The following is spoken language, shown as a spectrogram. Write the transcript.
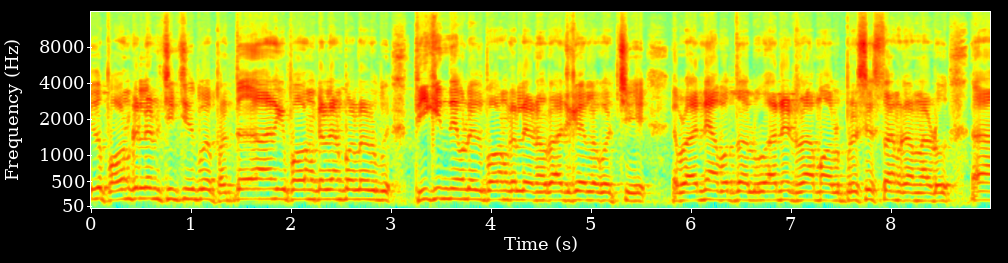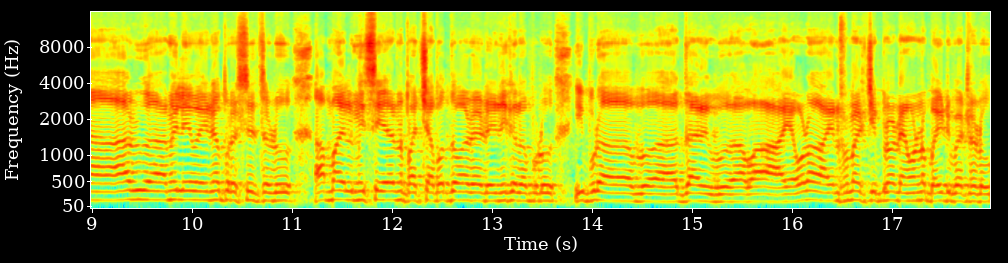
ఏదో పవన్ కళ్యాణ్ చించింది ప్రధానికి పవన్ కళ్యాణ్ పర్లేదు పీకింది లేదు పవన్ కళ్యాణ్ రాజకీయాల్లోకి వచ్చి ఇప్పుడు అన్ని అబద్ధాలు అన్ని డ్రామాలు ప్రశ్నిస్తానికి అన్నాడు. ఆరు ఏమైనా ప్రశ్నించడు. అమ్మాయిలు మిస్ అయ్యారని పచ్చి అబద్ధం ఆడాడు ఎన్నికలప్పుడు. ఇప్పుడు దాని ఎవడో ఆ ఇన్ఫర్మేషన్ చెప్పినాడు ఏమన్నా బయట పెట్టడు.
